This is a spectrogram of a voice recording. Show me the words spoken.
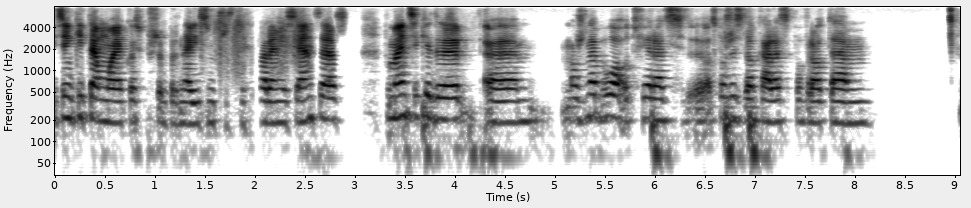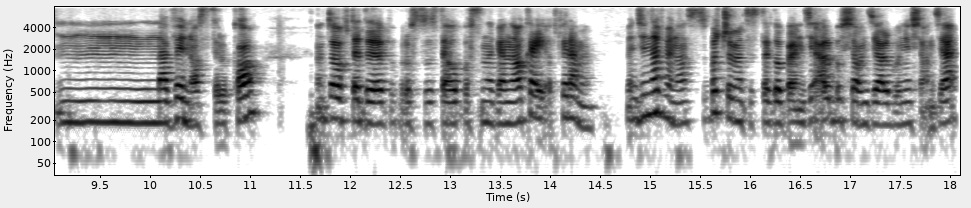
I dzięki temu jakoś przebrnęliśmy przez tych parę miesięcy, aż w momencie, kiedy um, można było otwierać, otworzyć lokale z powrotem um, na wynos tylko, no to wtedy po prostu zostało postanowione, ok, otwieramy będzie na wynos. Zobaczymy, co z tego będzie. Albo siądzie, albo nie siądzie.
